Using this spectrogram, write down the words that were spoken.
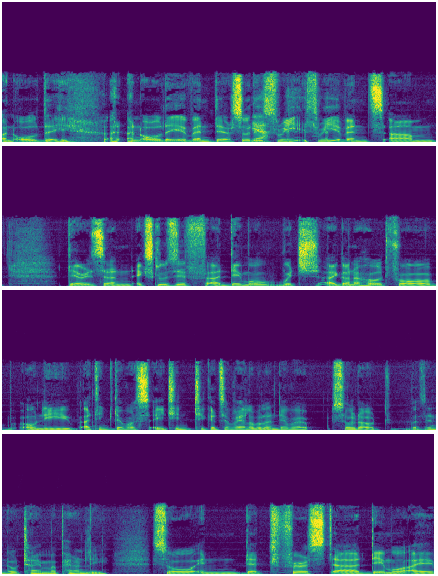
an all day an all day event there. So there's Yeah. three three events. Um, there is an exclusive uh, demo which I'm gonna hold for only I think there was 18 tickets available and they were sold out within no time apparently. So in that first uh, demo, I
